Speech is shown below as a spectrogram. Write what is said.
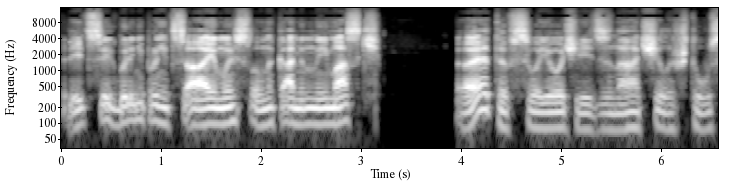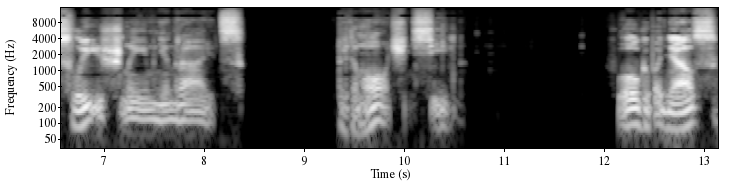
Лица их были непроницаемы, словно каменные маски. А это, в свою очередь, значило, что услышанное им не нравится. Притом очень сильно. Фолка поднялся.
